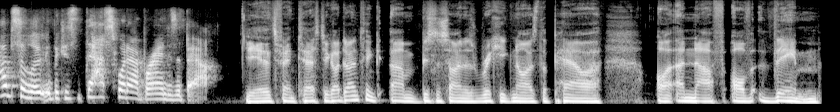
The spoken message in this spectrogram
Absolutely because that's what our brand is about Yeah, that's fantastic. I don't think um, business owners recognise the power uh, enough of them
